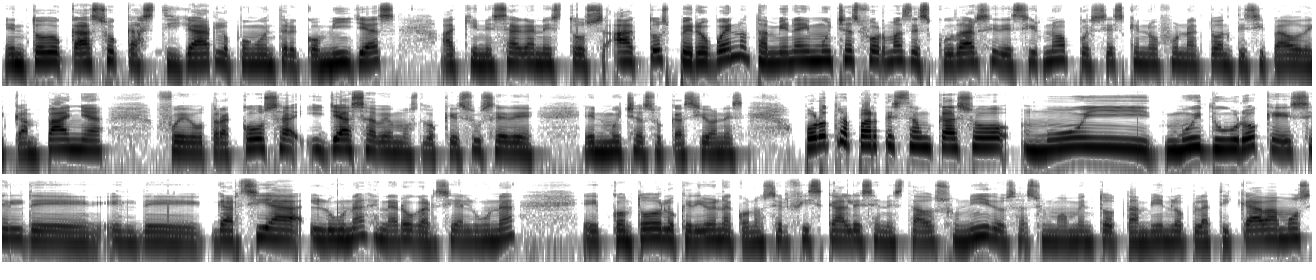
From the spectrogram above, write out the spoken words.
en todo caso, castigar, lo pongo entre comillas, a quienes hagan estos actos, pero bueno, también hay muchas formas de escudarse y decir, no, pues es que no fue un acto anticipado de campaña, fue otra cosa y ya sabemos lo que sucede en muchas ocasiones. Por otra parte está un caso muy muy duro que es el de el de García Luna, Genaro García Luna, eh, con todo lo que dieron a conocer fiscales en Estados Unidos. Hace un momento también lo platicábamos.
